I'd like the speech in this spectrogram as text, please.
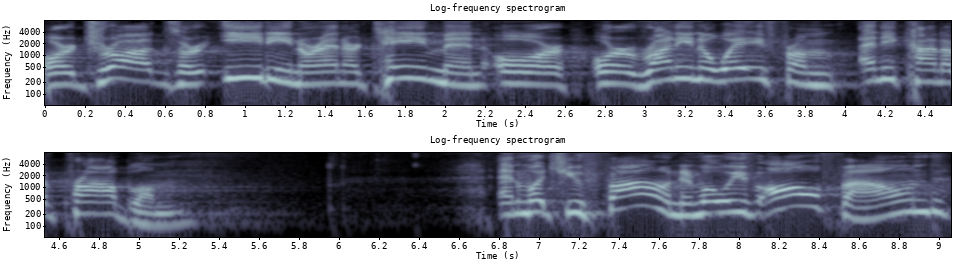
or drugs or eating or entertainment or, or running away from any kind of problem. And what you found, and what we've all found,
